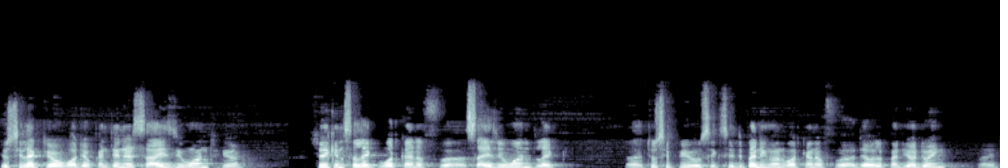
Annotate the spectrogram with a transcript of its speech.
you select your what your container size you want here. So you can select what kind of uh, size you want, like uh, 2 CPU, 6, depending on what kind of uh, development you are doing, right?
